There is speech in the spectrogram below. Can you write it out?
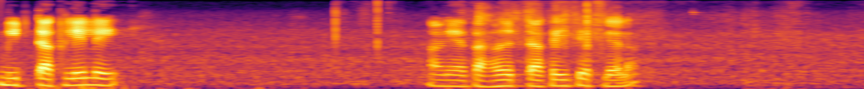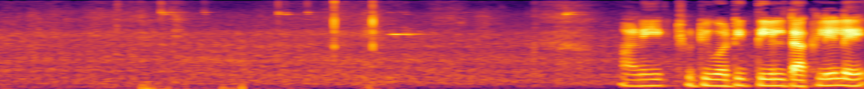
मीठ टाकलेलं आहे. आणि आता हळद टाकायची आपल्याला. आणि एक छोटी वाटी तेल टाकलेलं आहे.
